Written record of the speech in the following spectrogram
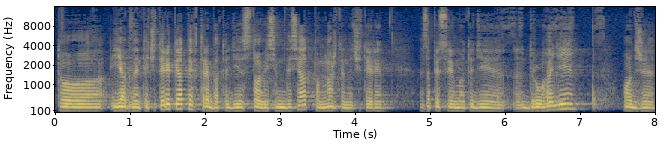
То як знайти 4 п'ятих? Треба тоді 180 помножити на 4. Записуємо тоді друга дія. Отже,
